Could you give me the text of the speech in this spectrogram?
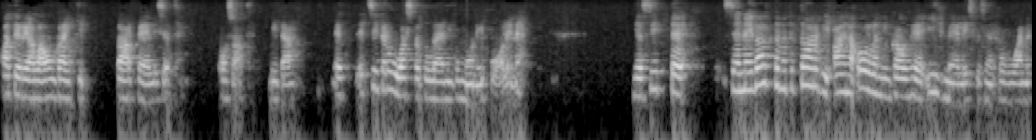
aterialla on kaikki tarpeelliset osat, mitä, et, et siitä ruoasta tulee niin kuin monipuolinen. Ja sitten sen ei välttämättä tarvi aina olla niin kauhean ihmeellistä sen ruoan.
